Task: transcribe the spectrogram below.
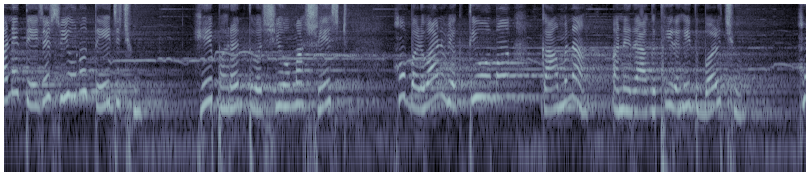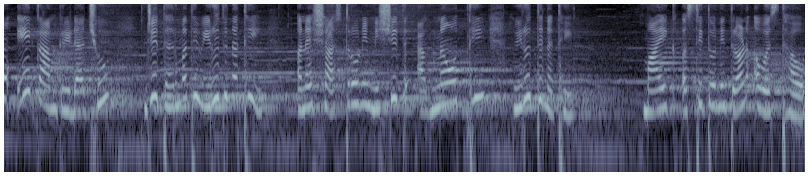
અને તેજસ્વીઓનું તેજ છું. હે ભરતવશીઓમાં શ્રેષ્ઠ, હું બળવાન વ્યક્તિઓમાં કામના અને રાગથી રહિત બળ છું. હું એ કામ ક્રીડા છું જે ધર્મથી વિરુદ્ધ નથી અને શાસ્ત્રોની નિશ્ચિત આજ્ઞાઓથી વિરુદ્ધ નથી. માયિક અસ્તિત્વની ત્રણ અવસ્થાઓ,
